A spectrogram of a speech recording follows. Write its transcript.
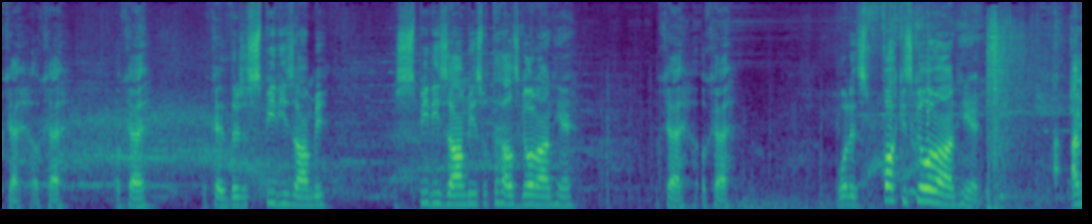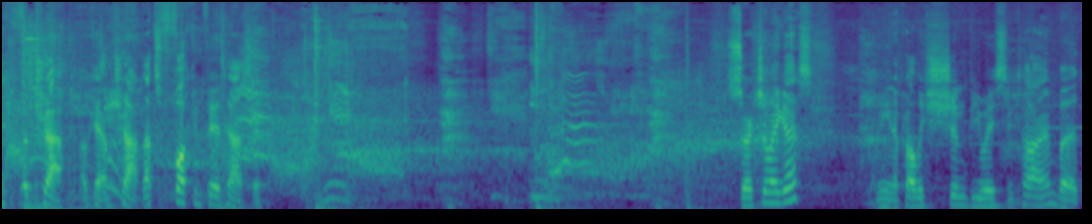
Okay, okay, okay. Okay, there's a speedy zombie. There's speedy zombies. What the hell's going on here? Okay, okay. What is fuck is going on here? I- I'm I'm trapped. Okay, I'm trapped. That's fucking fantastic. Search him, I guess. I mean, I probably shouldn't be wasting time, but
